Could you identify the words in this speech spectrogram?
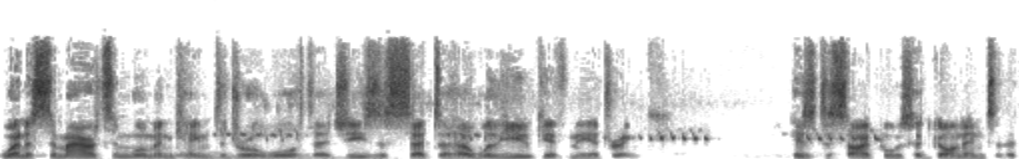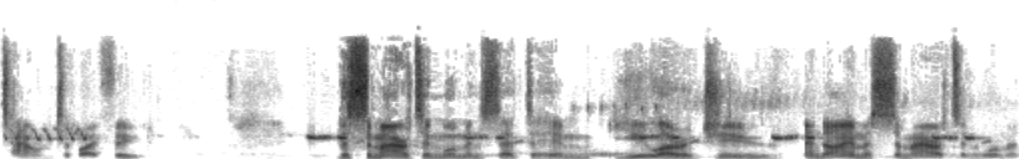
When a Samaritan woman came to draw water, Jesus said to her, Will you give me a drink? His disciples had gone into the town to buy food. The Samaritan woman said to him, You are a Jew, and I am a Samaritan woman.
